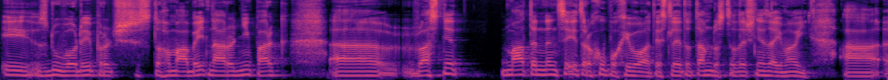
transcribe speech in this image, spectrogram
i z důvody, proč z toho má být Národní park, eh, vlastně má tendenci i trochu pochybovat, jestli je to tam dostatečně zajímavý. A eh,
